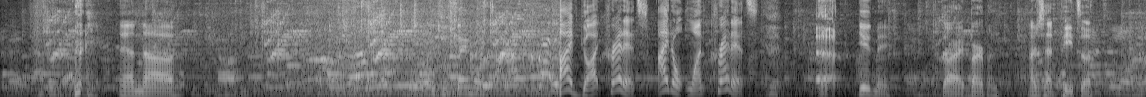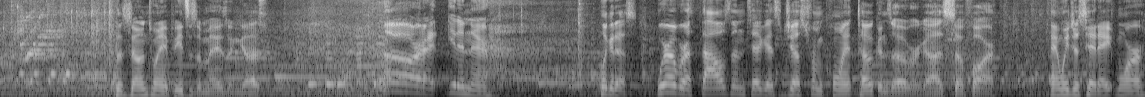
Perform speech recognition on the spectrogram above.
and uh, It's the same one. I've got credits. I don't want credits. Excuse me. Sorry, burping. I just had pizza. The Zone 28 pizza is amazing, guys. All right, get in there. Look at this. We're over a thousand tickets just from coin tokens over, guys, so far. And we just hit eight more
